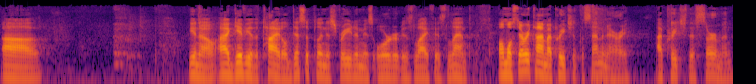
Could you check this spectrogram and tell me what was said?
Uh, you know, I give you the title Discipline is Freedom, is Order, is Life, is Lent. Almost every time I preach at the seminary, I preach this sermon,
